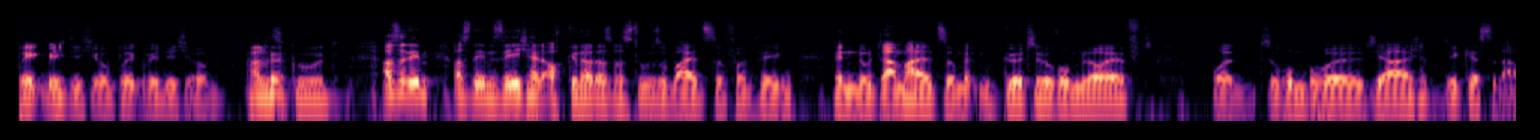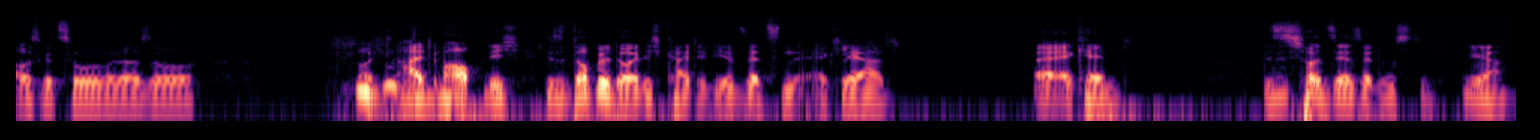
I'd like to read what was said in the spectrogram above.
bringt mich nicht um, bringt mich nicht um. Alles gut. außerdem, außerdem sehe ich halt auch genau das, was du so meinst, so von wegen, wenn Nodam halt so mit dem Gürtel rumläuft und rumbrüllt, ja, ich habe den gestern ausgezogen oder so. Und halt überhaupt nicht diese Doppeldeutigkeit in ihren Sätzen erklärt, äh, erkennt. Das ist schon sehr, sehr lustig. Ja.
